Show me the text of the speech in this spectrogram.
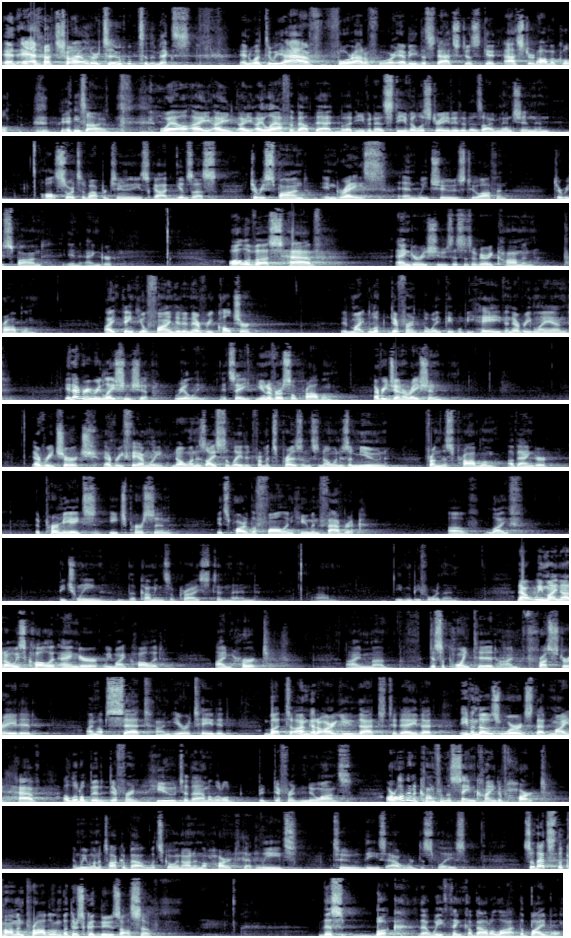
And add a child or two to the mix. And what do we have? Four out of four. I the stats just get astronomical. in time. Well, I, I, I, laugh about that, but even as Steve illustrated and as I mentioned, and all sorts of opportunities God gives us to respond in grace, and we choose too often to respond in anger. All of us have anger issues. This is a very common problem. I think you'll find it in every culture. It might look different the way people behave in every land, in every relationship, really. It's a universal problem. Every generation, every church, every family, no one is isolated from its presence, no one is immune from this problem of anger. It permeates each person. It's part of the fallen human fabric of life between the comings of Christ and, and um, even before then. Now, we might not always call it anger. We might call it, I'm hurt. I'm uh, disappointed. I'm frustrated. I'm upset. I'm irritated. But I'm going to argue that today that even those words that might have a little bit of different hue to them, a little bit different nuance, are all going to come from the same kind of heart. And we want to talk about what's going on in the heart that leads to these outward displays. So that's the common problem, but there's good news also. This book that we think about a lot, the Bible,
